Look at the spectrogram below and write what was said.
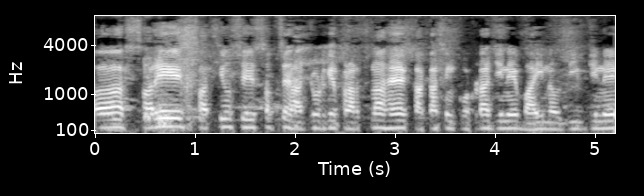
सारे साथियों से सबसे हाथ जोड़ के प्रार्थना है। काका सिंह कोटड़ा जी ने, भाई नवदीप जी ने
